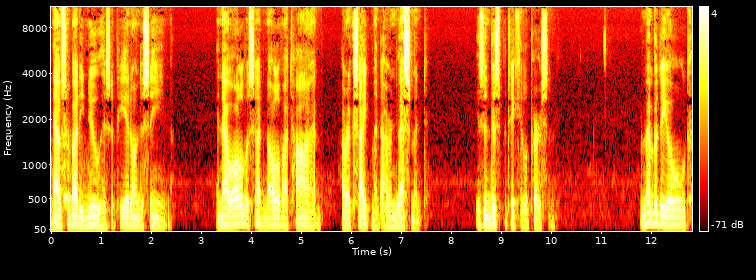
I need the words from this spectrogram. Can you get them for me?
Now somebody new has appeared on the scene. And now all of a sudden, all of our time, our excitement, our investment is in this particular person. Remember the old,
